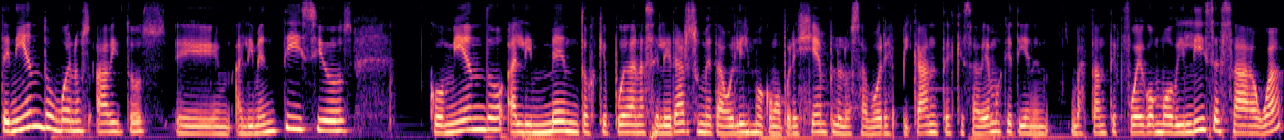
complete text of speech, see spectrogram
teniendo buenos hábitos eh, alimenticios, comiendo alimentos que puedan acelerar su metabolismo, como por ejemplo los sabores picantes que sabemos que tienen bastante fuego, moviliza esa agua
